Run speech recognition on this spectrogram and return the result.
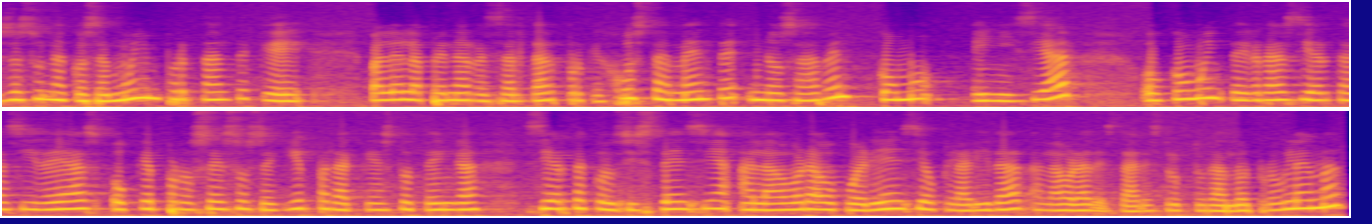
Eso es una cosa muy importante que vale la pena resaltar porque justamente no saben cómo iniciar o cómo integrar ciertas ideas o qué proceso seguir para que esto tenga cierta consistencia a la hora o coherencia o claridad a la hora de estar estructurando el problema.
